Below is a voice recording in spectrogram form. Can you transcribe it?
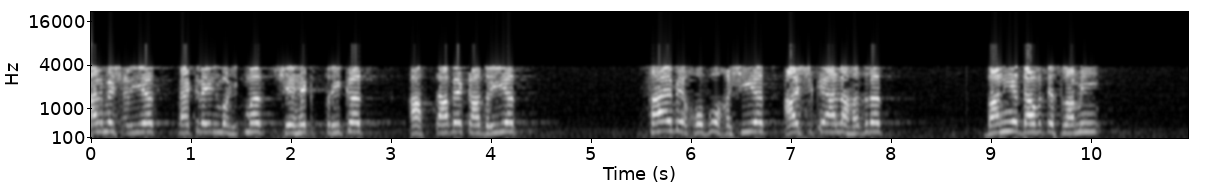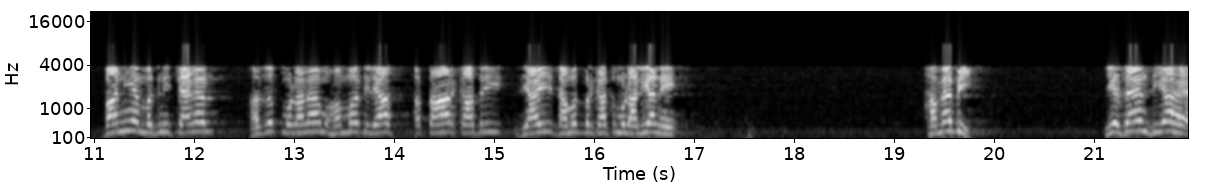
عالم شریعت پیکر علم و حکمت شیخ طریقت آفتاب قادریت صاحب خوف و خشیت عاشق اعلی حضرت بانی دعوت اسلامی بانیا مدنی چینل حضرت مولانا محمد الیاس اطار قادری دامت دامد برکات نے ہمیں بھی یہ ذہن دیا ہے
